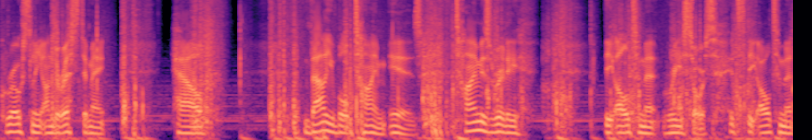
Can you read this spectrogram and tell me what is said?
grossly underestimate how valuable time is. Time is really the ultimate resource, it's the ultimate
